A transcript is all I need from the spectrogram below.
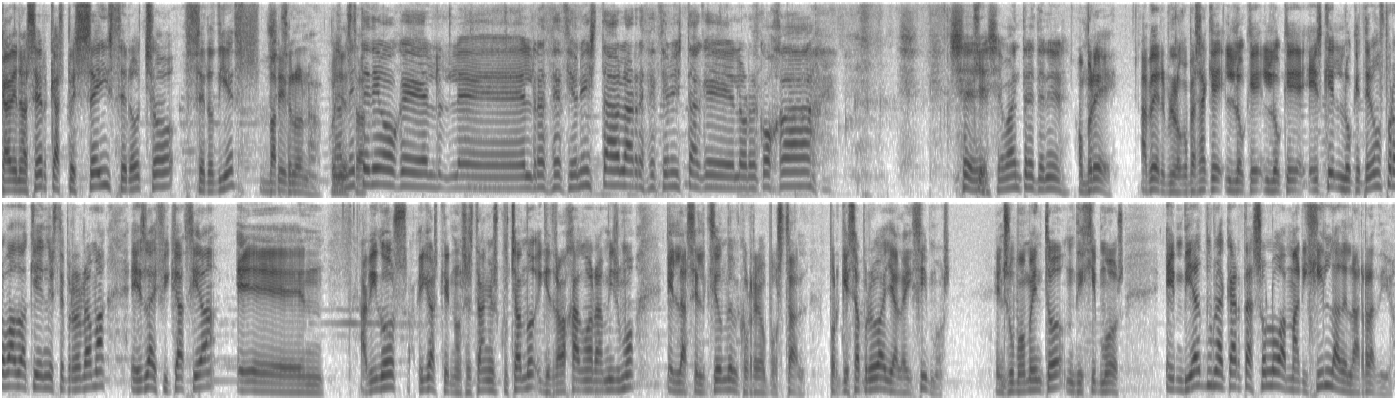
Cadena Ser, Caspe 608010, Barcelona. Pues ya También te digo que el, el recepcionista o la recepcionista que lo recoja se, va a entretener. Hombre, a ver, lo que pasa que lo que lo que es que lo que tenemos probado aquí en este programa es la eficacia en amigos, amigas que nos están escuchando y que trabajan ahora mismo en la selección del correo postal, porque esa prueba ya la hicimos. En su momento dijimos, enviad una carta solo a Marigil, la de la radio.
